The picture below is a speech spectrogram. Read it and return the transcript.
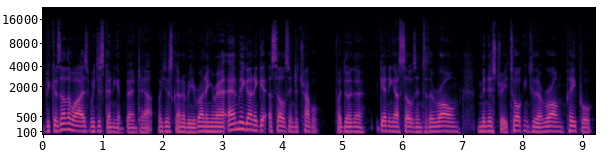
Because otherwise we're just going to get burnt out. We're just going to be running around and we're going to get ourselves into trouble by doing the, getting ourselves into the wrong ministry, talking to the wrong people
